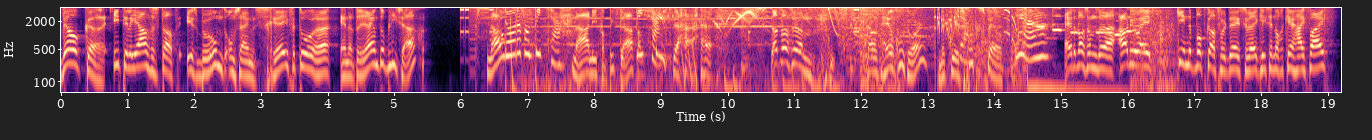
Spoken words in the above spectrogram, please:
Welke Italiaanse stad is beroemd om zijn scheve toren en het ruimt op Lisa? Nou? Toren van pizza. Nou, niet van pizza. Van Pizza. pizza. Dat was hem. Dat was heel goed hoor. De quiz goed gespeeld. Ja. Hey, dat was hem, de Audio 1 kinderpodcast voor deze week. Lisa, nog een keer high five.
